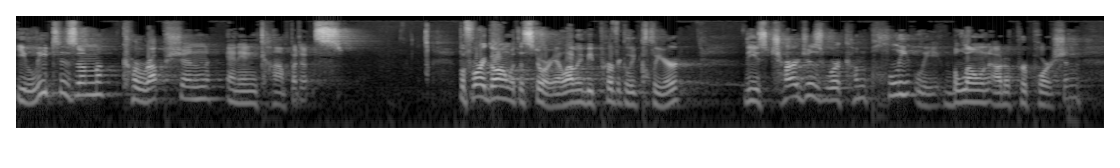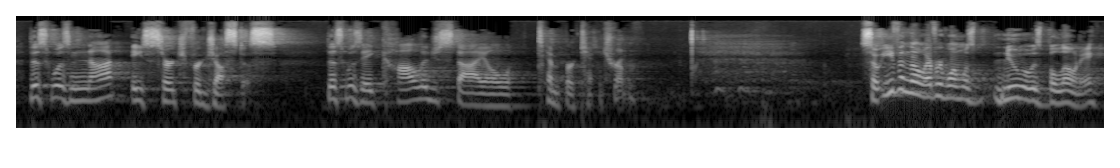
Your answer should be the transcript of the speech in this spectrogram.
elitism, corruption, and incompetence. Before I go on with the story, allow me to be perfectly clear. These charges were completely blown out of proportion. This was not a search for justice. This was a college style temper tantrum. So even though everyone was, knew it was baloney,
